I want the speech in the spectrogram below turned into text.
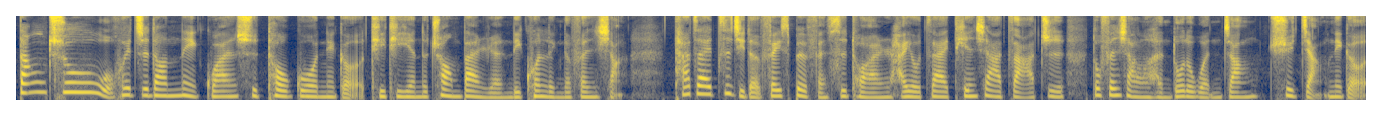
当初我会知道内观是透过那个提提研的创办人李坤林的分享，他在自己的 Facebook 粉丝团，还有在天下杂志都分享了很多的文章，去讲那个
